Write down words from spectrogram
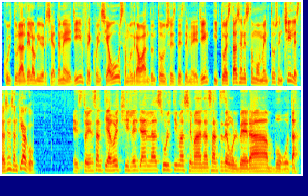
cultural de la Universidad de Medellín, Frecuencia U, estamos grabando entonces desde Medellín y tú estás en estos momentos en Chile, ¿estás en Santiago? Estoy en Santiago de Chile ya en las últimas semanas antes de volver a Bogotá.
